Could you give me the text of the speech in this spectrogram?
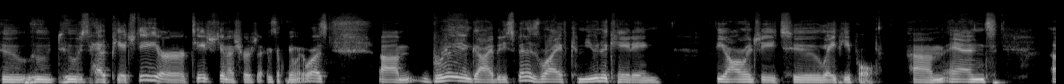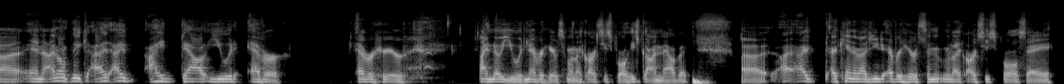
who who who's had a PhD or THD, I'm not sure exactly what it was. Um, brilliant guy, but he spent his life communicating theology to lay people, um, and uh, and I don't think I, I I doubt you would ever ever hear I know you would never hear someone like R.C. Sproul. He's gone now, but uh, I, I can't imagine you'd ever hear someone like R.C. Sproul say,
